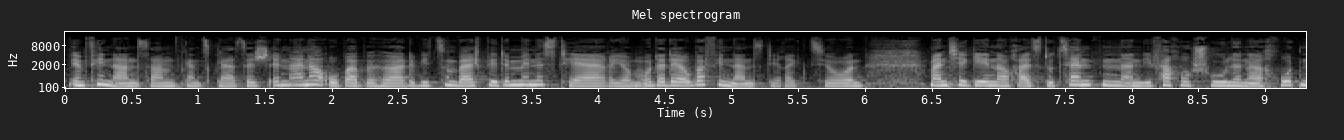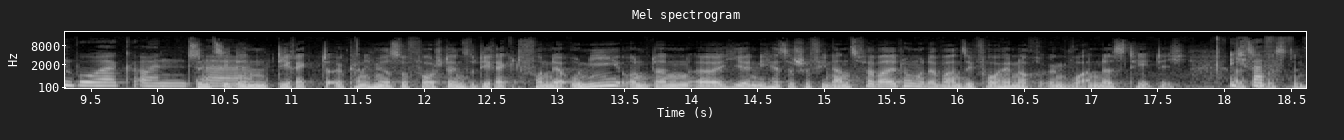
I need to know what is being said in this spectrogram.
im Finanzamt ganz klassisch, in einer Oberbehörde wie zum Beispiel dem Ministerium oder der Oberfinanzdirektion. Manche gehen auch als Dozenten an die Fachhochschule nach Rothenburg und sind Sie denn direkt äh, kann ich mir das so vorstellen, so direkt von der Uni und dann äh, hier in die hessische Finanzverwaltung oder waren Sie vorher noch irgendwo anders tätig als ich war Juristin?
